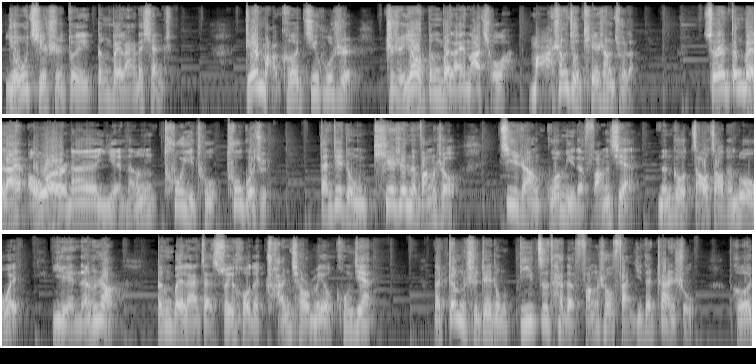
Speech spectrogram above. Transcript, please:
尤其是对登贝莱的限制。迪尔马科几乎是只要登贝莱拿球啊，马上就贴上去了。虽然登贝莱偶尔呢也能突一突突过去，但这种贴身的防守，既让国米的防线能够早早的落位，也能让登贝莱在随后的传球没有空间。那正是这种低姿态的防守反击的战术和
